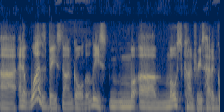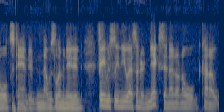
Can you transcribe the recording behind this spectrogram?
uh, and it was based on gold. At least mo- uh, most countries had a gold standard, and that was eliminated famously in the U.S. under Nixon. I don't know kind of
